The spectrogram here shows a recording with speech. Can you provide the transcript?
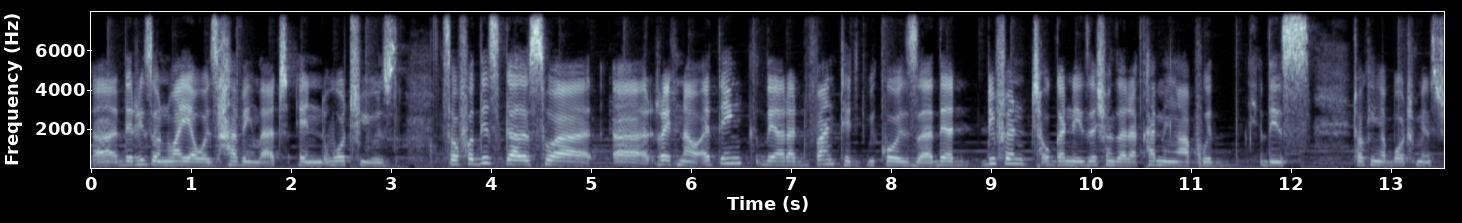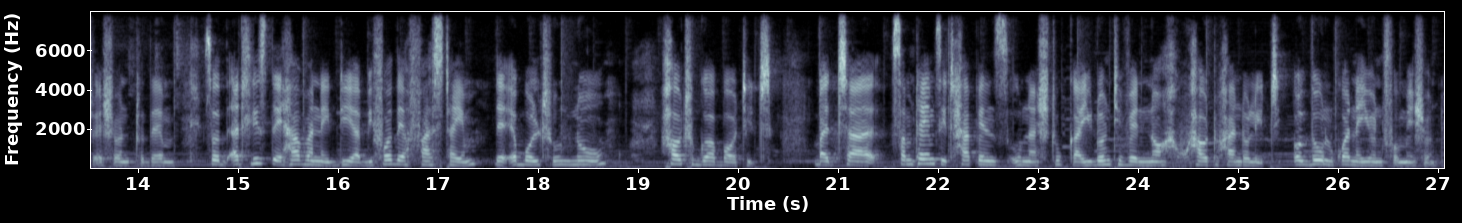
uh, the reason why I was having that and what to use. So for these girls who are uh, right now, I think they are advantaged because uh, there are different organizations that are coming up with this talking about menstruation to them. So at least they have an idea before their first time, they're able to know how to go about it. But uh, sometimes it happens unashtuka, you don't even know how to handle it, although ulikuwa na hiyo information.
